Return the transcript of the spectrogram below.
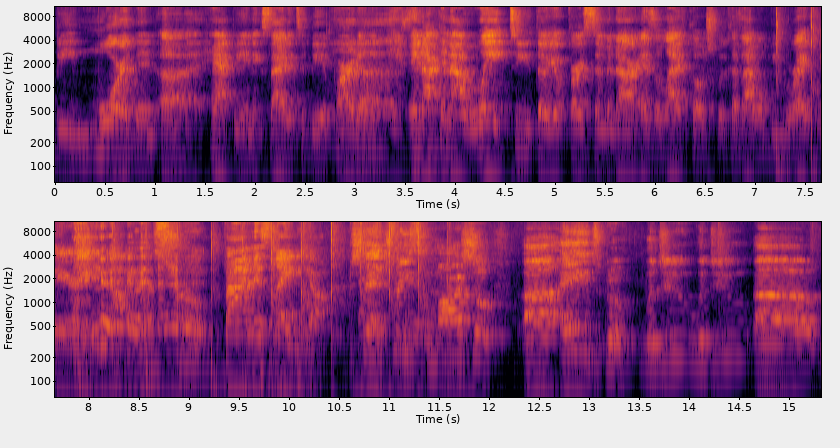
be more than uh, happy and excited excited to be a part Yes. of. And I cannot wait till you throw your first seminar as a life coach because I will be right there. in That's true. Find this lady, y'all. Chantrice Marshall, uh, age group. Would you would you uh,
